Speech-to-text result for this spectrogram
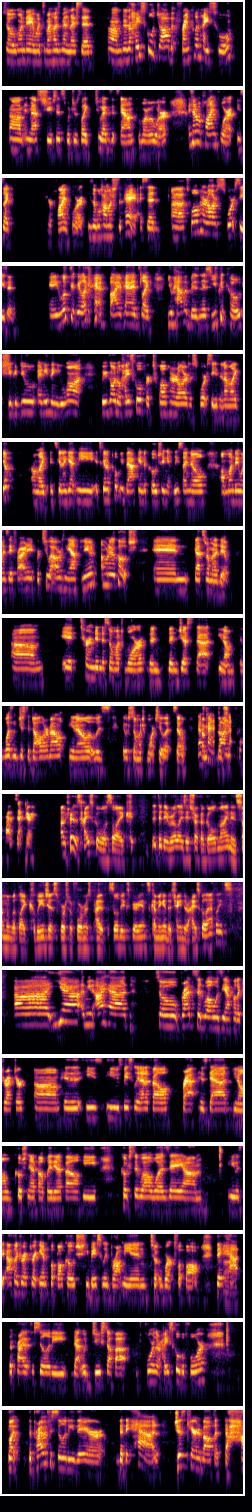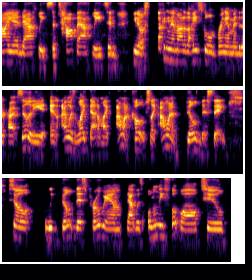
So one day I went to my husband and I said, um, "There's a high school job at Franklin High School um, in Massachusetts, which was like two exits down from where we were." I said, "I'm applying for it." He's like, "You're applying for it?" He's like, "Well, how much does it pay?" I said, uh, $1,200 sports season." And he looked at me like I had five heads. Like, you have a business, you can coach, you can do anything you want, but you're going to a high school for $1,200 a sports season. I'm like, yep. I'm like, it's going to get me, it's going to put me back into coaching. At least I know on Monday, Wednesday, Friday for two hours in the afternoon, I'm going to go coach. And that's what I'm going to do. Um, it turned into so much more than than just that you know it wasn't just a dollar amount you know it was there was so much more to it so that's kind of how i got to the private sector I'm sure this high school was like, did they realize they struck a gold mine and someone with like collegiate sports performance private facility experience coming in to train their high school athletes? Uh, yeah. I mean, I had so Brad Sidwell was the athletic director. Um, his, he's he was basically an NFL brat. His dad, you know, coached in the NFL, played the NFL. He Coach Sidwell was a um, he was the athletic director and football coach. He basically brought me in to work football. They uh-huh. had the private facility that would do stuff out for their high school before. But the private facility there that they had just cared about the, the high end athletes, the top athletes, and you know, sucking them out of the high school and bringing them into their private facility. And I wasn't like that. I'm like, I want to coach. Like, I want to build this thing. So we built this program that was only football to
